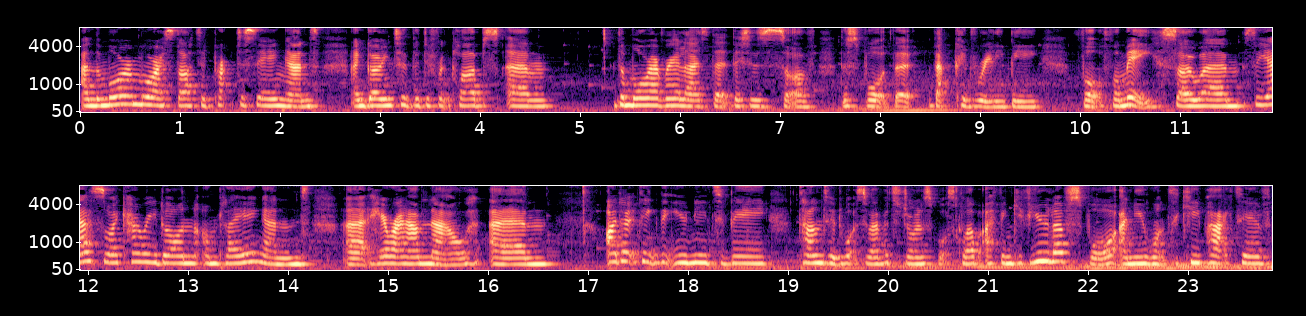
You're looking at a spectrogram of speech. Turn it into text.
And the more and more I started practicing and, and going to the different clubs, um, the more I realised that this is sort of the sport that, that could really be for, for me. So um, so yeah, so I carried on on playing, and uh, here I am now. Um, I don't think that you need to be talented whatsoever to join a sports club. I think if you love sport and you want to keep active,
